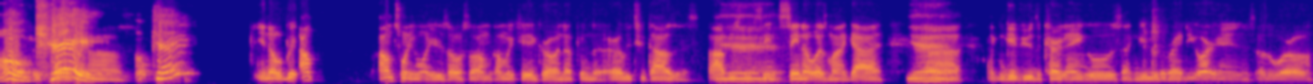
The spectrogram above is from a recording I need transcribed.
Okay. Um, Okay. you know, but I'm I'm 21 years old, so I'm I'm a kid growing up in the early 2000s. Obviously, Yeah. Cena- was my guy. Yeah. Uh, I can give you the Kurt Angles. I can give you the Randy Ortons of the world.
